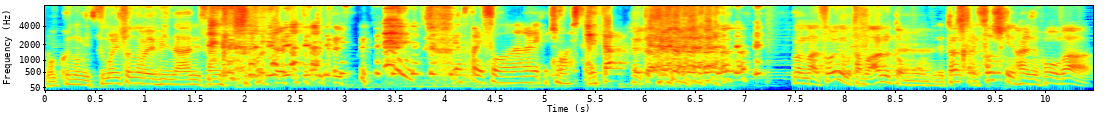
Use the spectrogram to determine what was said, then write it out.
僕の見積もり書のウェビナーに参加してもらえるとか言って。やっぱりその流れが来ました。下手下手 まあまあそういうのも多分あると思うんで、確かに組織に入る方が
